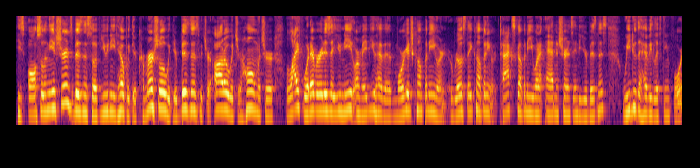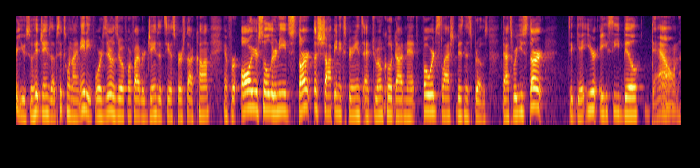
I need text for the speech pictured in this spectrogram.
He's also in the insurance business. So if you need help with your commercial, with your business, with your auto, with your home, with your life, whatever it is that you need, or maybe you have a mortgage company or a real estate company or tax company, you want to add insurance into your business, we do the heavy lifting for you. So hit James up 619-884-0045 or james at csfirst.com. And for all your solar needs, start the shopping experience at dronequote.net forward slash business bros. That's where you start to get your AC bill down.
